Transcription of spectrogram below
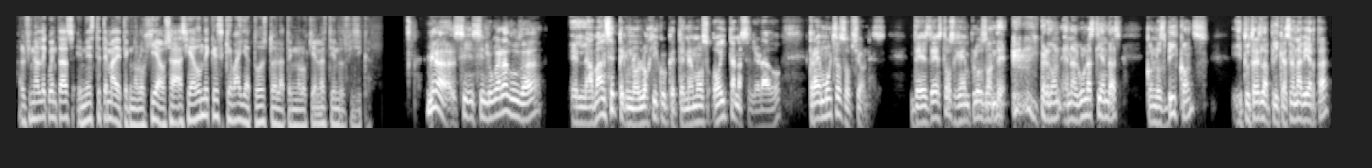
al final de cuentas en este tema de tecnología? O sea, ¿hacia dónde crees que vaya todo esto de la tecnología en las tiendas físicas? Mira, sin, sin lugar a duda, el avance tecnológico que tenemos hoy tan acelerado trae muchas opciones. Desde estos ejemplos donde, perdón, en algunas tiendas con los beacons y tú traes la aplicación abierta,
